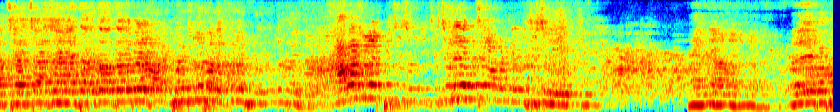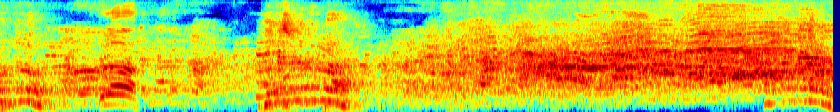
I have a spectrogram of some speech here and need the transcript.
আচ্ছা আচ্ছা আচ্ছা দাও দাও দাও এবার ফুল ভালো করে তুলে ফেলো তুলে ফেলো আমার মনে পিছিয়ে চলে নিচে চলে যাচ্ছে আমারটা নিচে চলে যাচ্ছে। হ্যাঁ হ্যাঁ হ্যাঁ হ্যাঁ। এই বাবু তুলো তুলো দেখে শুনে তুলবা একটা গেল।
